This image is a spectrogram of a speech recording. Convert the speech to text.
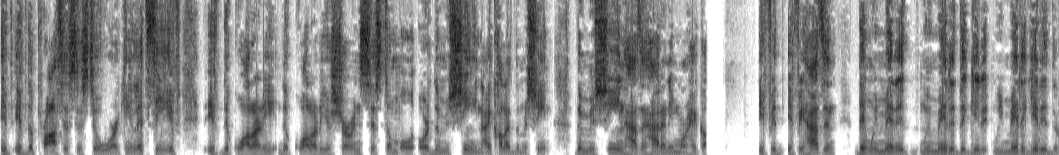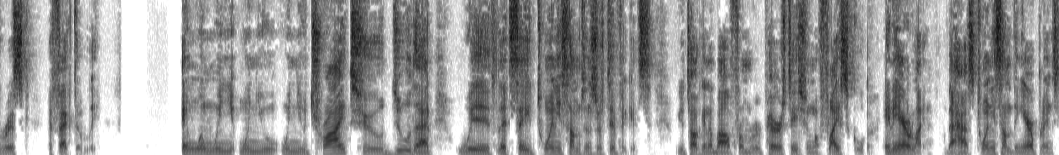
if if the process is still working. Let's see if if the quality the quality assurance system or, or the machine, I call it the machine, the machine hasn't had any more hiccups if it if it hasn't, then we made it we made it to get it we mitigated the risk effectively. And when we when you when you try to do that with let's say 20 something certificates, you're talking about from a repair station or flight school, an airline that has 20 something airplanes,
